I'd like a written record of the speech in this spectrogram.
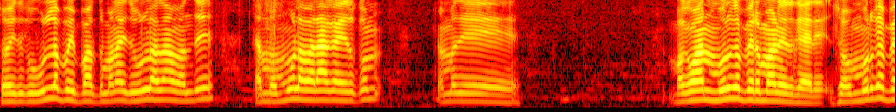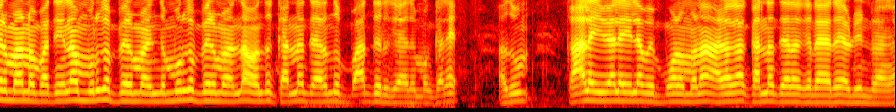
ஸோ இதுக்கு உள்ளே போய் பார்த்தோம்னா இது உள்ளே தான் வந்து நம்ம மூலவராக இருக்கும். நமது பகவான் முருகப்பெருமான் இருக்கார். ஸோ முருகப்பெருமானை பார்த்தீங்கன்னா முருகப்பெருமான் இந்த முருகப்பெருமான் தான் வந்து கண்ணை திறந்து பார்த்துருக்காரு மக்களே. அதுவும் காலை வேலையில் போய் போனோம்னா அழகாக கண்ணை திறக்கிறாரு அப்படின்றாங்க.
